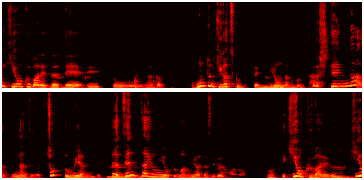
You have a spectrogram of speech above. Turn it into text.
に気を配れたで、うん。えーっと、なんか、本当に気がつくんだって、うん。いろんなことに。だから視点が、なんていうのか、ちょっと上やねんって。うん。だから全体を見ようと、ま、見渡せる。うん、で気を配れる、うん。気を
